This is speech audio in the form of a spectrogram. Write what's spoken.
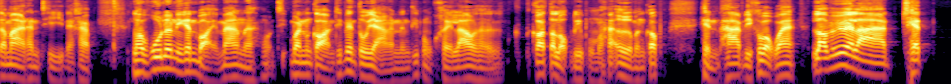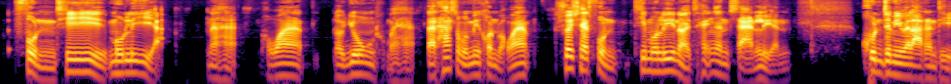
จะมาทันทีนะครับ เราพูดเรื่องนี้กันบ่อยมากนะวันก่อนที่เป็นตัวอย่างหนึ่งที่ผมเคยเล่า ก็ตลกดีผมว่าเออมันก็เห็นภาพดีเขาบอกว่า เราไม่มีเวลาเช็ดฝุ่นที่มูลี่อะนะฮะเพราะว่าเรายุ่งถูกไหมฮะแต่ถ้าสมมติมีคนบอกว่าช่วยเช็ดฝุ่นที่มูลี่หน่อยจะให้เงินแสนเหรียญคุณจะมีเวลาทันที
